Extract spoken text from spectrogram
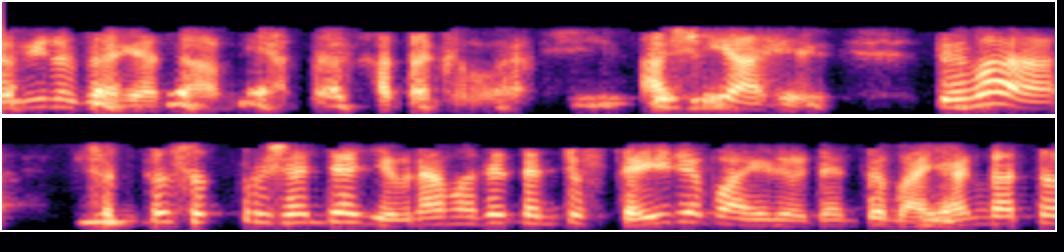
नवीनच आहे आता आम्ही आता आता खवा अशी आहे तेव्हा संत सत्पुरुषांच्या जीवनामध्ये त्यांचं स्थैर्य पाहिलं त्यांचं बाह्यांगाचं.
